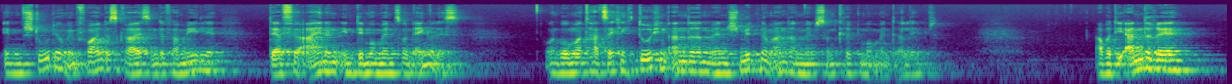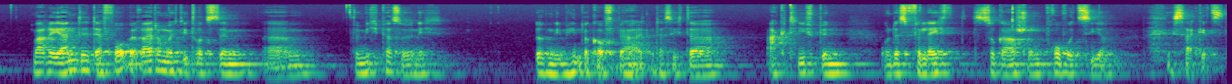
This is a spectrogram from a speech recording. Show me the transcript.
im Studium, im Freundeskreis, in der Familie, der für einen in dem Moment so ein Engel ist. Und wo man tatsächlich durch einen anderen Mensch, mit einem anderen Mensch so einen Krippenmoment erlebt. Aber die andere Variante der Vorbereitung möchte ich trotzdem ähm, für mich persönlich irgendwie im Hinterkopf behalten, dass ich da aktiv bin und das vielleicht sogar schon provoziere. ich sage jetzt,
